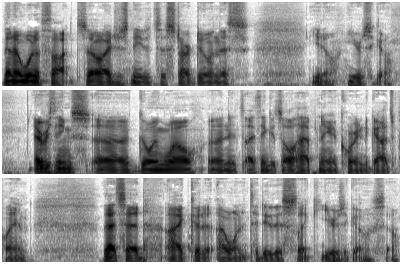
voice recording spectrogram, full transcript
than I would have thought. So I just needed to start doing this, you know, years ago. Everything's uh, going well, and I think it's all happening according to God's plan. That said, I could I wanted to do this like years ago. So,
